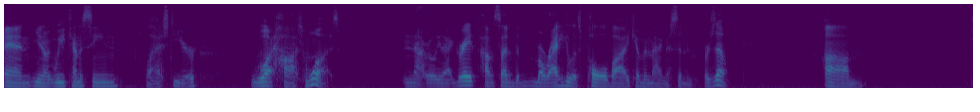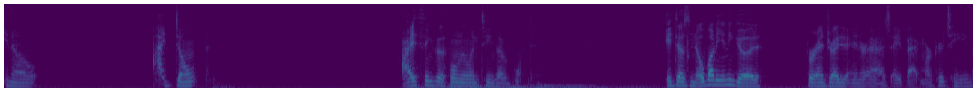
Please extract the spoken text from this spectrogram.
And you know, we kind of seen last year what Haas was. Not really that great outside of the miraculous pole by Kevin Magnussen in Brazil. Um, you know, I don't. I think that the Formula One teams have a point. It does nobody any good for Andretti to enter as a backmarker team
